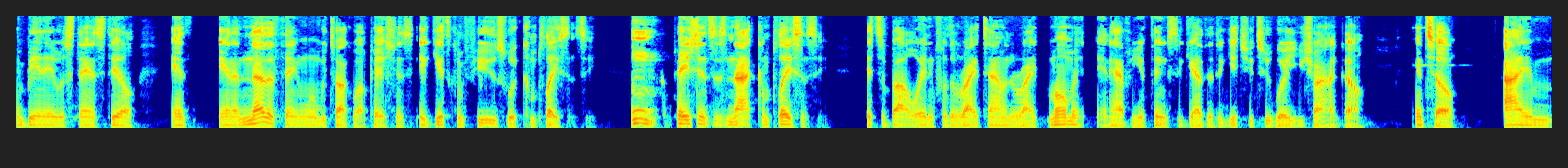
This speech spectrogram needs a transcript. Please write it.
and being able to stand still. And and another thing when we talk about patience, it gets confused with complacency. Mm. Patience is not complacency. It's about waiting for the right time and the right moment and having your things together to get you to where you're trying to go. And so I am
